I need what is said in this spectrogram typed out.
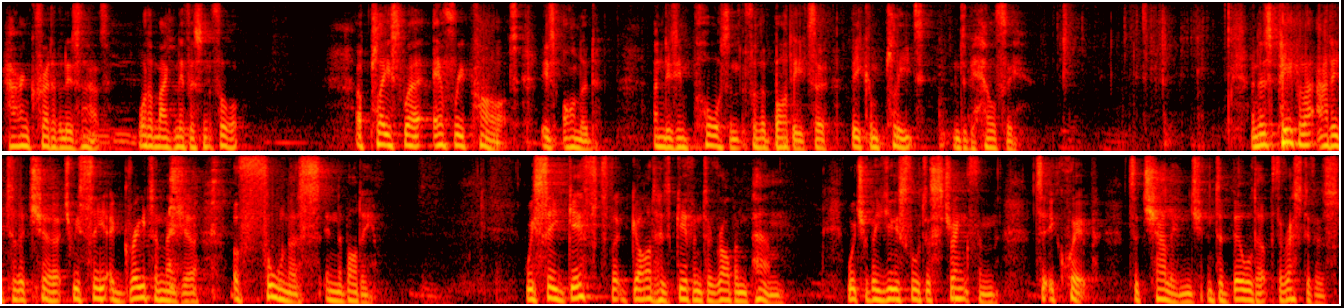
How incredible is that? What a magnificent thought. A place where every part is honoured and is important for the body to be complete and to be healthy. And as people are added to the church, we see a greater measure of fullness in the body. We see gifts that God has given to Rob and Pam, which will be useful to strengthen, to equip, to challenge, and to build up the rest of us.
